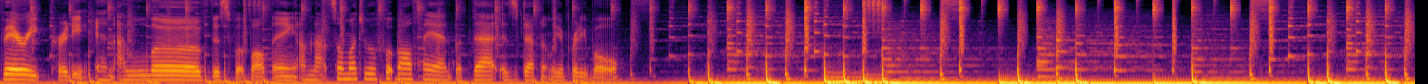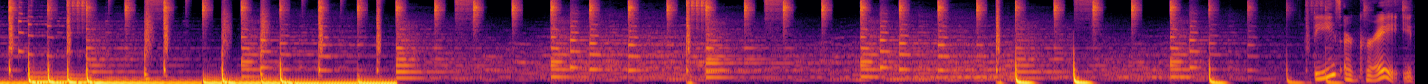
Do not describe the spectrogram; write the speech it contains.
very pretty. And I love this football thing. I'm not so much of a football fan, but that is definitely a pretty bowl. Are great,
